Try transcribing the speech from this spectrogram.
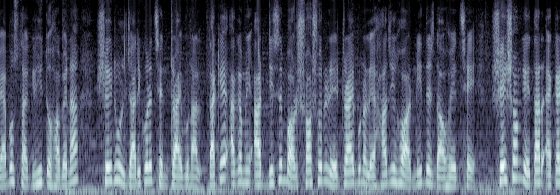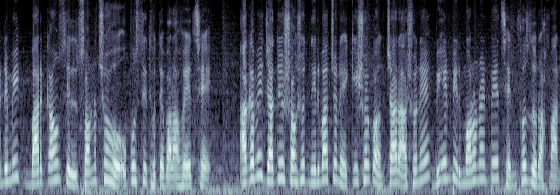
ব্যবস্থা গৃহীত হবে না, সেই রুল জারি করেছেন ট্রাইব্যুনাল তাকে আগামী আট ডিসেম্বর সশরীরে ট্রাইব্যুনালে হাজির হওয়ার নির্দেশ দেওয়া হয়েছে। সেই সঙ্গে তার একাডেমিক বার কাউন্সিল সনদসহ উপস্থিত হতে বলা হয়েছে। আগামী জাতীয় সংসদ নির্বাচনে কিশোরগঞ্জ চার আসনে বিএনপির মনোনয়ন পেয়েছেন ফজলুর রহমান।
